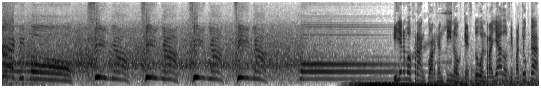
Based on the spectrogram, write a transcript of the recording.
México! Ciña, Ciña, Ciña, Ciña. ¡Gol! Guillermo Franco, argentino, que estuvo en Rayados y Pachuca,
